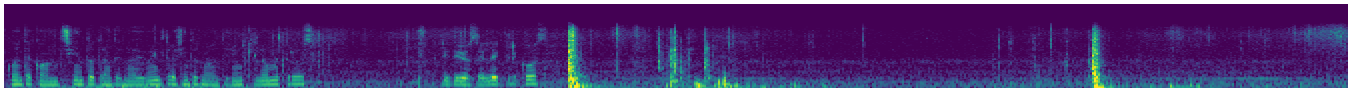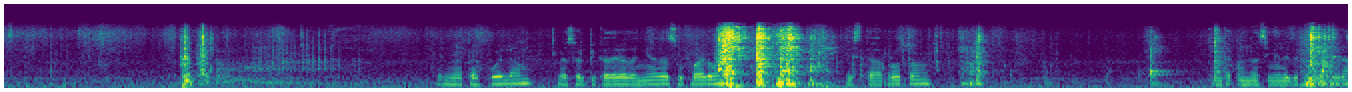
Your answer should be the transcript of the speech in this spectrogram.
cuenta con 139.391 kilómetros, vidrios eléctricos, en la cajuela, la salpicadera dañada, su faro está roto, cuenta con unas señales de carretera,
